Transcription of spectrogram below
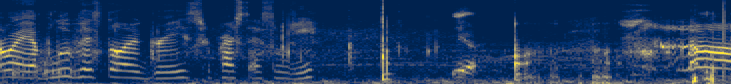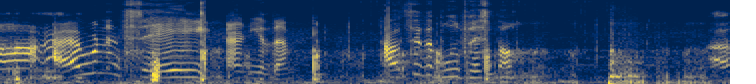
Oh wait, a blue pistol or a gray suppressed SMG? Yeah. Uh, I wouldn't say any of them. I would say the blue pistol. Uh,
